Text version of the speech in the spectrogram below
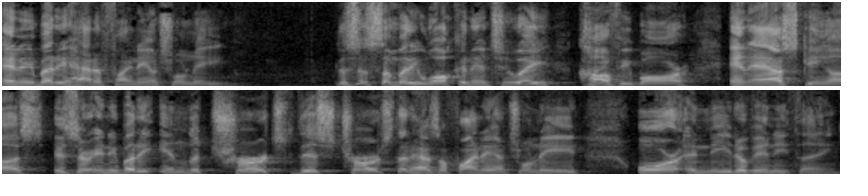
anybody had a financial need. This is somebody walking into a coffee bar and asking us, Is there anybody in the church, this church, that has a financial need or in need of anything?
